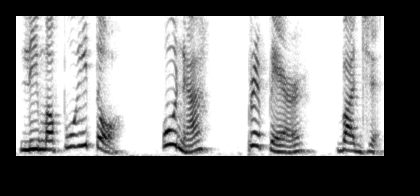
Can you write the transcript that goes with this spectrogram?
Lima po ito. Una, prepare budget.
